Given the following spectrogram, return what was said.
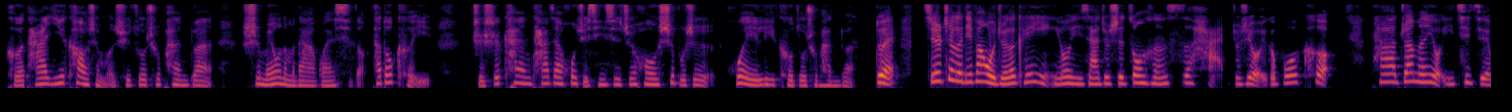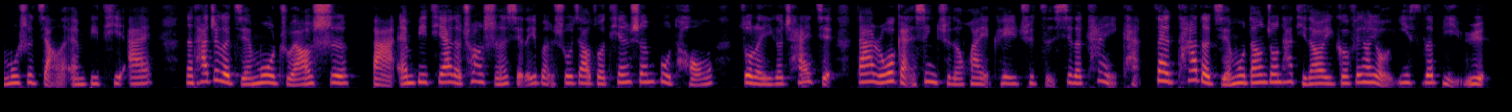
和他依靠什么去做出判断是没有那么大的关系的，他都可以，只是看他在获取信息之后是不是会立刻做出判断。对，其实这个地方我觉得可以引用一下，就是纵横四海，就是有一个播客，他专门有一期节目是讲了 MBTI。那他这个节目主要是。把 MBTI 的创始人写的一本书叫做《天生不同》做了一个拆解，大家如果感兴趣的话，也可以去仔细的看一看。在他的节目当中，他提到一个非常有意思的比喻，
